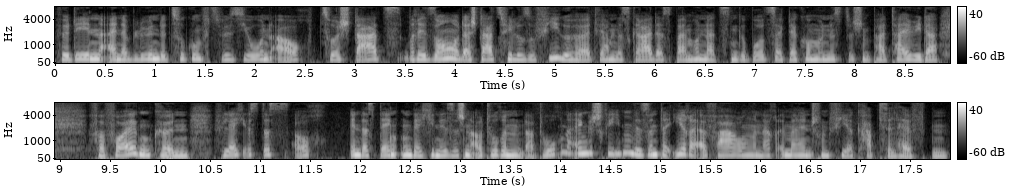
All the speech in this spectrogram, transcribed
für den eine blühende Zukunftsvision auch zur Staatsräson oder Staatsphilosophie gehört. Wir haben das gerade erst beim 100. Geburtstag der kommunistischen Partei wieder verfolgen können. Vielleicht ist das auch in das Denken der chinesischen Autorinnen und Autoren eingeschrieben. Wir sind da ihrer Erfahrungen nach immerhin schon vier Kapselheften.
